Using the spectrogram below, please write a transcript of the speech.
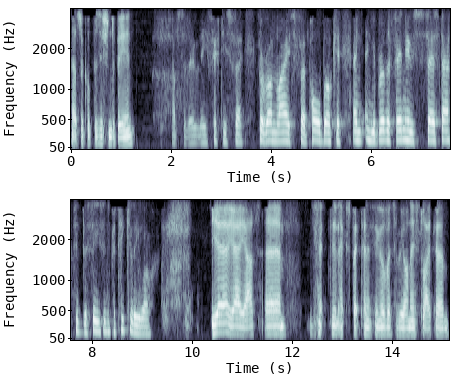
that's a good position to be in. Absolutely, fifties for for Ron Light, for Paul Booker, and and your brother Finn, who's uh, started the season particularly well. Yeah, yeah, he has. Um, didn't expect anything other, to be honest. Like um,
